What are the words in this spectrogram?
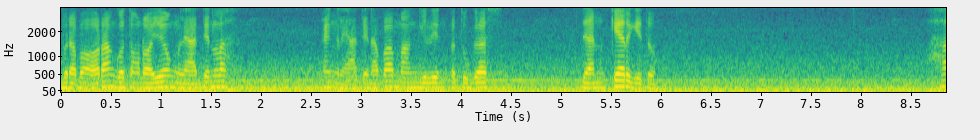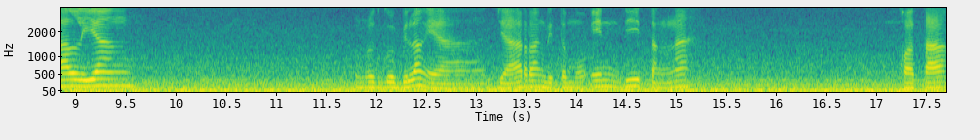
Beberapa orang gotong royong ngeliatin lah. Eh ngeliatin apa manggilin petugas dan care gitu. Hal yang menurut gue bilang ya jarang ditemuin di tengah kota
